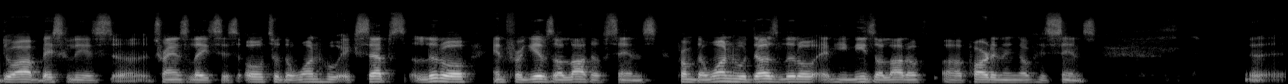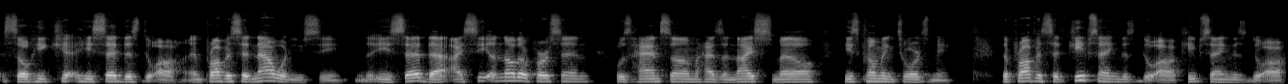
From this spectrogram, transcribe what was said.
dua basically is uh, translates as "Oh, to the one who accepts little and forgives a lot of sins, from the one who does little and he needs a lot of uh, pardoning of his sins." so he he said this dua and prophet said now what do you see he said that i see another person who's handsome has a nice smell he's coming towards me the prophet said keep saying this dua keep saying this dua.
